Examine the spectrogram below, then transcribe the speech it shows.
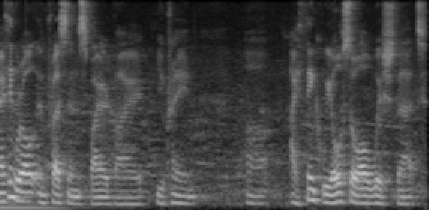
I think we're all impressed and inspired by Ukraine. Uh, I think we also all wish that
